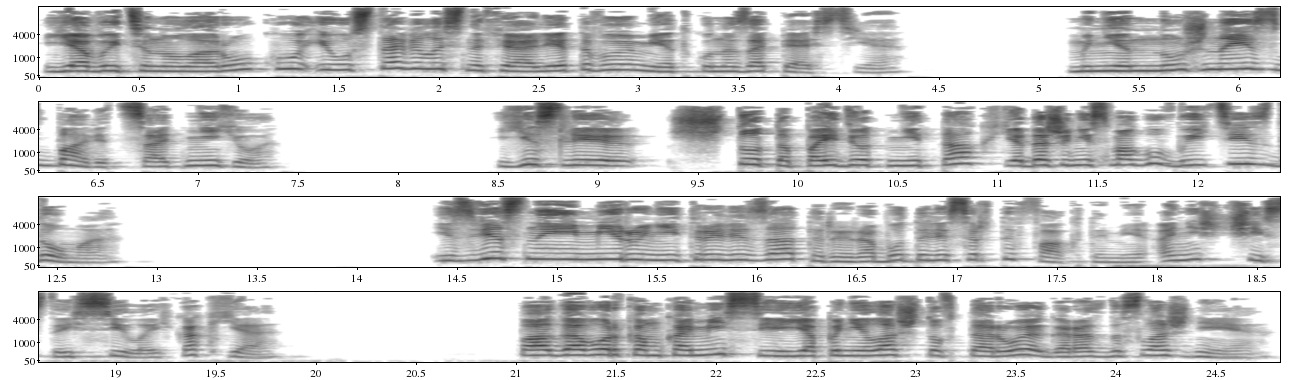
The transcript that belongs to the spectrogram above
Я вытянула руку и уставилась на фиолетовую метку на запястье. Мне нужно избавиться от нее. Если что-то пойдет не так, я даже не смогу выйти из дома. Известные миру нейтрализаторы работали с артефактами, а не с чистой силой, как я. По оговоркам комиссии я поняла, что второе гораздо сложнее.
